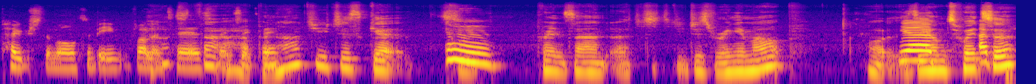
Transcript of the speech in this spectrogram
poach them all to be How does volunteers, that basically. happen? How do you just get Prince and uh, you just ring him up? What, is he Yeah, on Twitter?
